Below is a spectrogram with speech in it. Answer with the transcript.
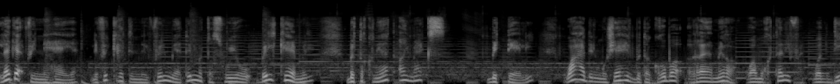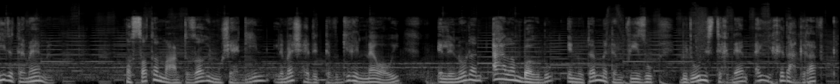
لجأ في النهاية لفكرة إن الفيلم يتم تصويره بالكامل بتقنيات IMAX بالتالي وعد المشاهد بتجربة غامرة ومختلفة وجديدة تماما. خاصة مع انتظار المشاهدين لمشهد التفجير النووي اللي نولان أعلن برضه إنه تم تنفيذه بدون استخدام أي خدع جرافيك.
